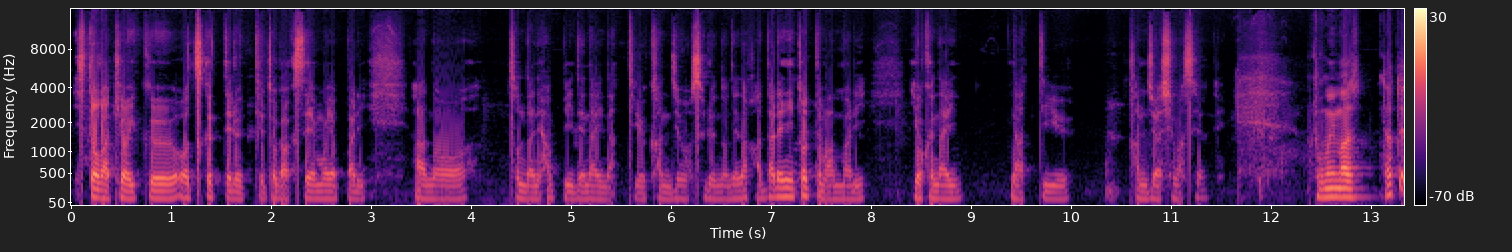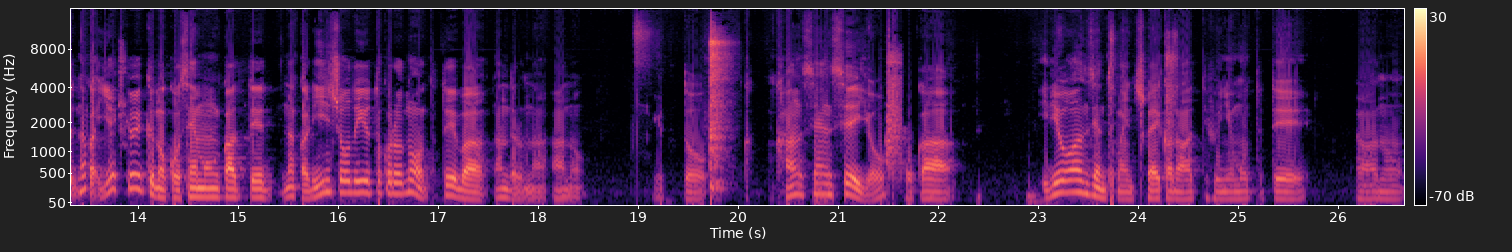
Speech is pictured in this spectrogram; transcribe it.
人が教育を作ってるっていうと学生もやっぱり、あの、そんなにハッピーでないなっていう感じをするので、なんか誰にとってもあんまり良くないなっていう感じはしますよね。と思います。だって、なんか医薬教育のこう専門家って、なんか臨床でいうところの、例えば、なんだろうな、あの、えっと、感染制御とか、医療安全とかに近いかなっていうふうに思ってて、あの、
